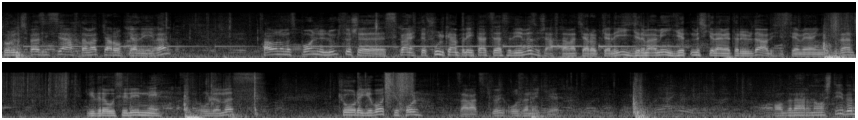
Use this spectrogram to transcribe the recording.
To'rtinchi pozitsiya avtomat korobkaligidan salonimiz polni lyuks o'sha sparkda full komplektatsiyasi deymiz. O'sha avtomat korobkaligi 20 ming 70 kilometr yurdi audio sistema yangisidan. Gidrousиленный rulimiz. Ko'rigi bor chexol заводской o'ziniki. Oldilarini ochdik bir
